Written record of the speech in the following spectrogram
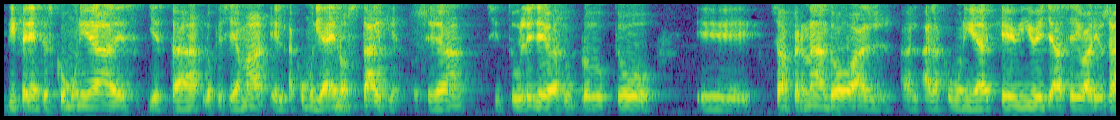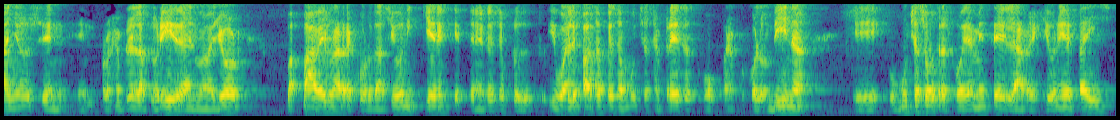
diferentes comunidades y está lo que se llama la comunidad de nostalgia, o sea, si tú le llevas un producto eh, San Fernando a la comunidad que vive ya hace varios años, en, por ejemplo, en la Florida, en Nueva York, va, a haber una recordación y quieren que, tener ese producto. Igual le pasa pues, a muchas empresas, como por ejemplo Colombina, eh, o muchas otras, pues, obviamente de la región y del país.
